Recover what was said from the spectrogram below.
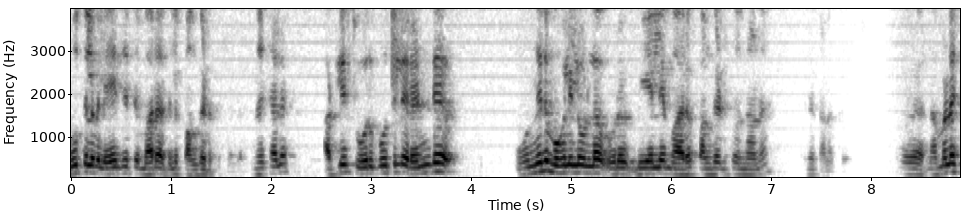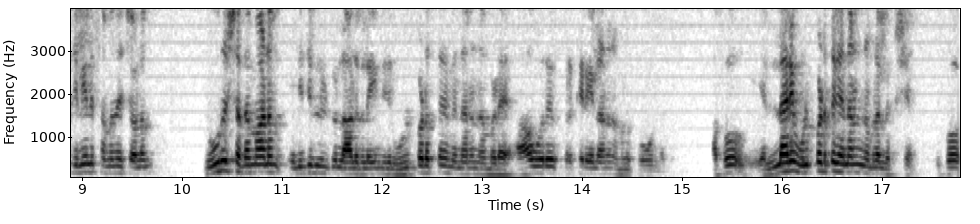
ബൂത്ത് ലെവൽ ഏജന്റുമാർ അതിൽ പങ്കെടുത്തിട്ടുണ്ട്. എന്ന് വെച്ചാൽ അറ്റ്ലീസ്റ്റ് ഒരു ബൂത്തിൽ രണ്ട് ഒന്നിന് മുകളിലുള്ള ഒരു ബി എൽ എമാർ പങ്കെടുത്തു എന്നാണ് ഇതിന്റെ കണക്ക്. നമ്മുടെ ജില്ലയെ സംബന്ധിച്ചോളം നൂറ് ശതമാനം എലിജിബിലിറ്റി ഉള്ള ആളുകളെയും ഇതിൽ ഉൾപ്പെടുത്തണം എന്നാണ് നമ്മുടെ ആ ഒരു പ്രക്രിയയിലാണ് നമ്മൾ പോകുന്നത്. അപ്പോൾ എല്ലാവരെയും ഉൾപ്പെടുത്തുക എന്നാണ് നമ്മുടെ ലക്ഷ്യം. ഇപ്പോൾ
